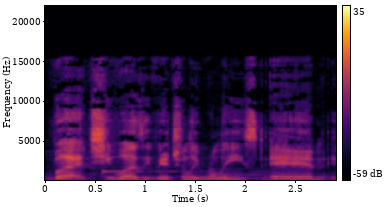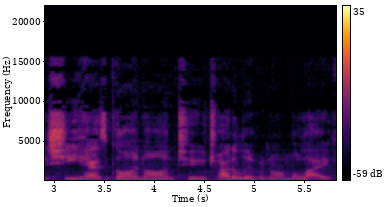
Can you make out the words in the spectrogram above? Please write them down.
But she was eventually released and she has gone on to try to live a normal life.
